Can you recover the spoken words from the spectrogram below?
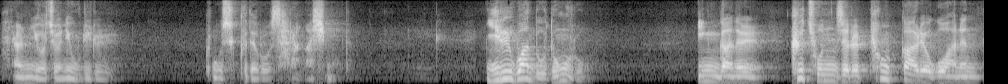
하나님 여전히 우리를 그 모습 그대로 사랑하십니다. 일과 노동으로 인간을 그 존재를 평가하려고 하는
